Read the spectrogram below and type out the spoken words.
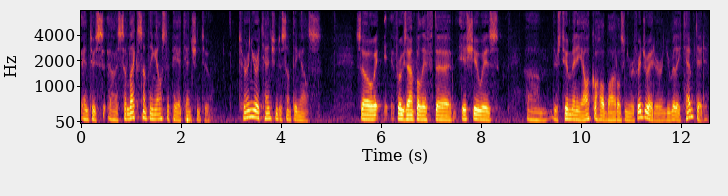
and to uh, select something else to pay attention to. Turn your attention to something else. So, for example, if the issue is um, there's too many alcohol bottles in your refrigerator and you're really tempted,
